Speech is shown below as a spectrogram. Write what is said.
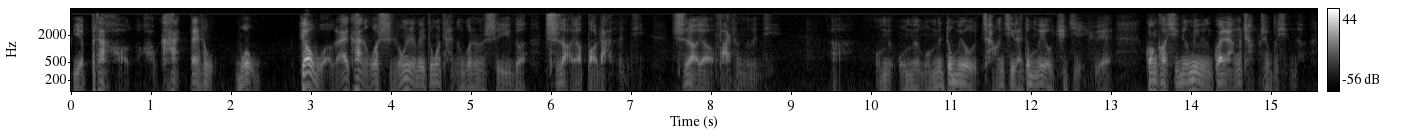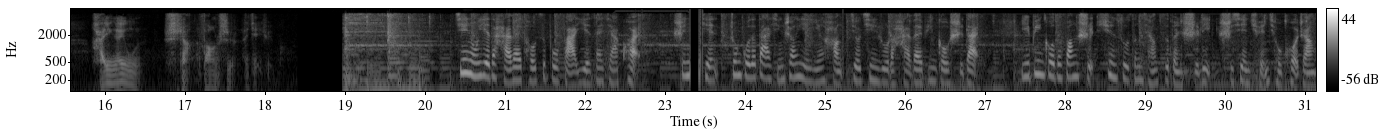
也不太好好看。但是我要我来看，我始终认为中国产能过剩是一个迟早要爆炸的问题，迟早要发生的问题。我们我们我们都没有长期来都没有去解决，光靠行政命令关两个厂是不行的，还应该用。市场的方式来解决金融业的海外投资步伐也在加快。十年前，中国的大型商业银行就进入了海外并购时代，以并购的方式迅速增强资本实力，实现全球扩张。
